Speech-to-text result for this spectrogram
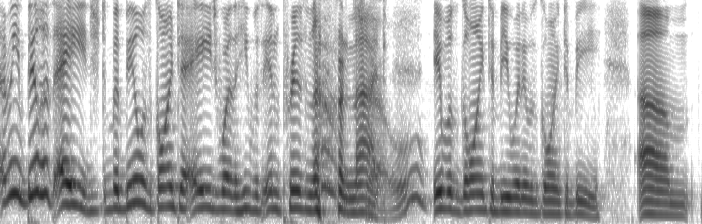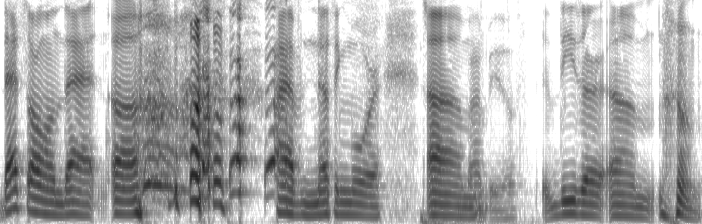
I mean, Bill has aged, but Bill was going to age whether he was in prison or not ooh. it was going to be what it was going to be. Um, that's all on that. Uh, I have nothing more. My Um, bill. these are, um,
